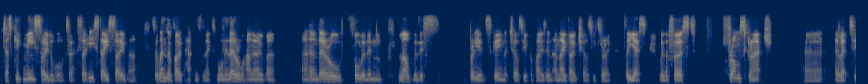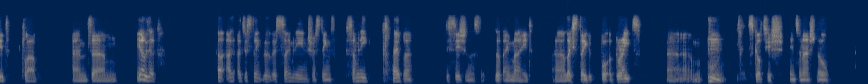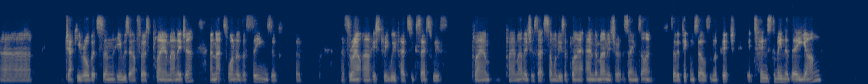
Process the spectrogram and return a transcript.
just give me soda water. So he stays sober. So when the vote happens the next morning, they're all hungover and they're all falling in love with this brilliant scheme that Chelsea are proposing, and they vote Chelsea through. So yes, we're the first from scratch uh, elected club, and um, you know, the, I, I, just think that there's so many interesting, so many clever decisions that, that they made. Uh, they they bought a great um, Scottish international. Uh, Jackie Robertson. He was our first player manager, and that's one of the themes of, of, of, throughout our history. We've had success with player player managers. That's someone who's a player and a manager at the same time. So they pick themselves on the pitch. It tends to mean that they're young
